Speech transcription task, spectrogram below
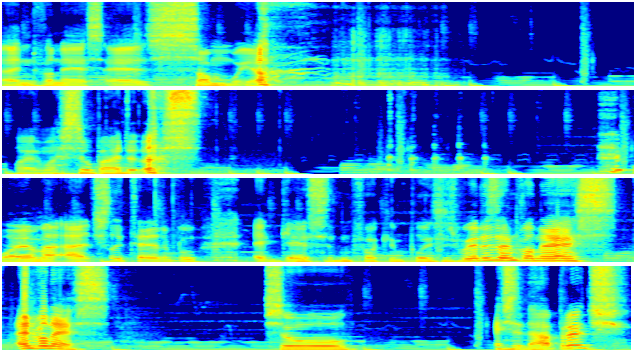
Inverness is somewhere. Why am I so bad at this? Why am I actually terrible at guessing fucking places? Where is Inverness? Inverness! So, is it that bridge?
